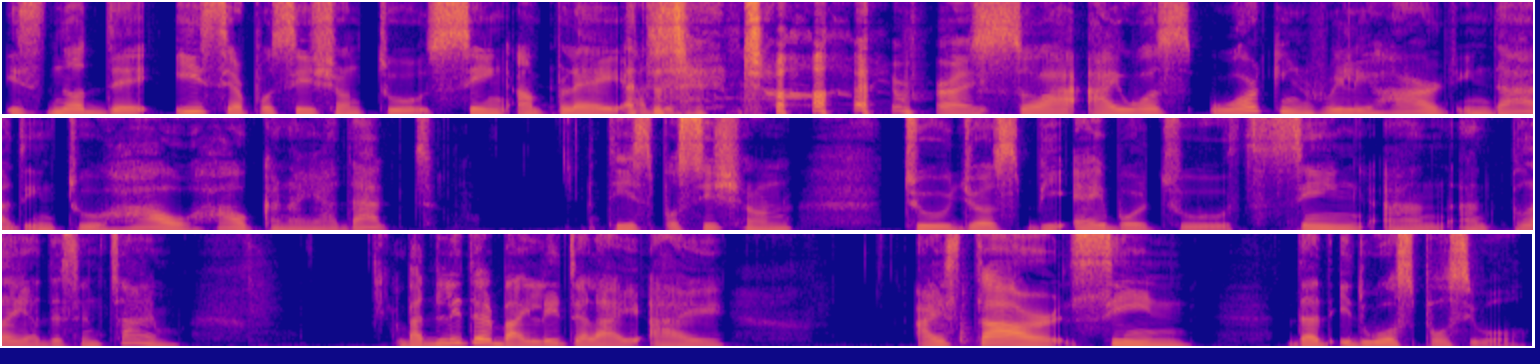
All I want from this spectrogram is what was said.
is not the easier position to sing and play At the same time, right. so I, I was working really hard in that into how how can I adapt this position to just be able to sing and, and play at the same time. But little by little I I I start seeing that it was possible.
